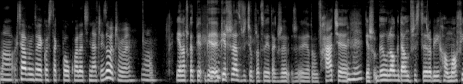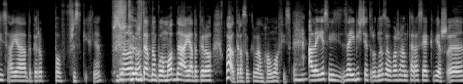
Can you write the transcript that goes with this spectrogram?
No, chciałabym to jakoś tak poukładać inaczej. Zobaczymy. No. Ja na przykład pie, pie, pierwszy raz w życiu pracuję tak, że, że ja tam w chacie, Mhm. wiesz, był lockdown, wszyscy robili home office, a ja dopiero po wszystkich, nie? No, to no. już dawno było modne, a ja dopiero, wow, teraz odkrywam home office. Mhm. Ale jest mi zajebiście trudno, zauważyłam teraz, jak wiesz, e,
